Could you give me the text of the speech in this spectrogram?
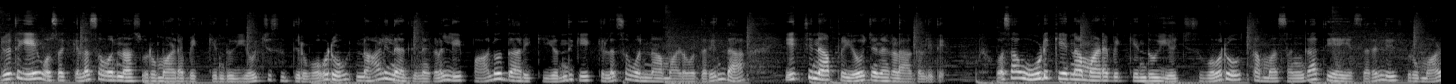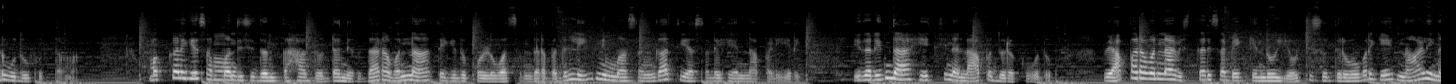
ಜೊತೆಗೆ ಹೊಸ ಕೆಲಸವನ್ನು ಶುರು ಮಾಡಬೇಕೆಂದು ಯೋಚಿಸುತ್ತಿರುವವರು ನಾಳಿನ ದಿನಗಳಲ್ಲಿ ಪಾಲುದಾರಿಕೆಯೊಂದಿಗೆ ಕೆಲಸವನ್ನು ಮಾಡುವುದರಿಂದ ಹೆಚ್ಚಿನ ಪ್ರಯೋಜನಗಳಾಗಲಿದೆ. ಹೊಸ ಹೂಡಿಕೆಯನ್ನು ಮಾಡಬೇಕೆಂದು ಯೋಚಿಸುವವರು ತಮ್ಮ ಸಂಗಾತಿಯ ಹೆಸರಲ್ಲಿ ಶುರು ಮಾಡುವುದು ಉತ್ತಮ. ಮಕ್ಕಳಿಗೆ ಸಂಬಂಧಿಸಿದಂತಹ ದೊಡ್ಡ ನಿರ್ಧಾರವನ್ನು ತೆಗೆದುಕೊಳ್ಳುವ ಸಂದರ್ಭದಲ್ಲಿ ನಿಮ್ಮ ಸಂಗಾತಿಯ ಸಲಹೆಯನ್ನು ಪಡೆಯಿರಿ. ಇದರಿಂದ ಹೆಚ್ಚಿನ ಲಾಭ ದೊರಕುವುದು. ವ್ಯಾಪಾರವನ್ನು ವಿಸ್ತರಿಸಬೇಕೆಂದು ಯೋಚಿಸುತ್ತಿರುವವರಿಗೆ ನಾಳಿನ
